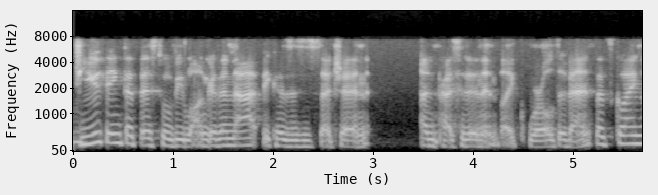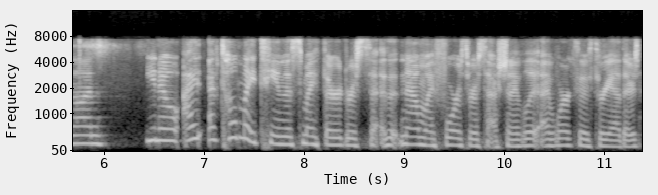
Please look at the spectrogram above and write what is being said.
Do you think that this will be longer than that because this is such an unprecedented like world event that's going on? You know, I, have told my team this is my third, rece- now my fourth recession. I've, I've worked through three others.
